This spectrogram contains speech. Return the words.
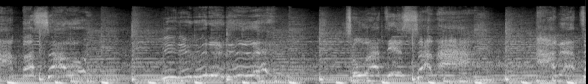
አንበሳው ይድድድድ ጩኸት ይሰማ። አቤታ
